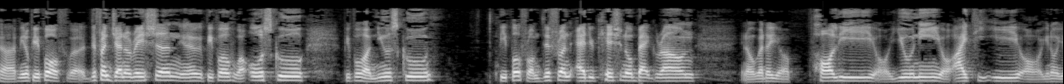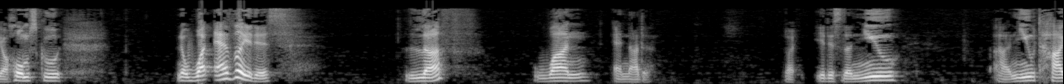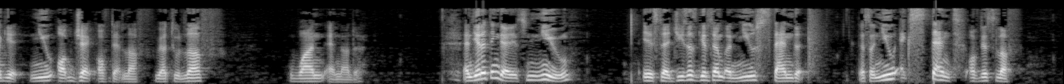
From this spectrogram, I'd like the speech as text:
Uh, you know, people of uh, different generation, you know, people who are old school, people who are new school, people from different educational background, you know, whether you're poly or uni or ITE or, you know, you're homeschooled. You know, whatever it is, love one another. Right? It is the new, uh, new target, new object of that love. We are to love one another. And the other thing that is new is that Jesus gives them a new standard. There's a new extent of this love.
